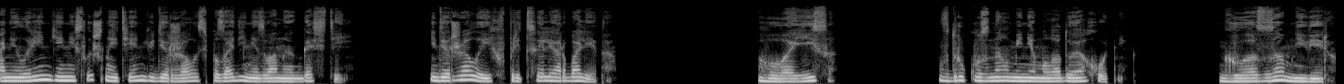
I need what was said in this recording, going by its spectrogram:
А Нилринья неслышной тенью держалась позади незваных гостей и держала их в прицеле арбалета. «Лаиса?» Вдруг узнал меня молодой охотник. Глазам не верю.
